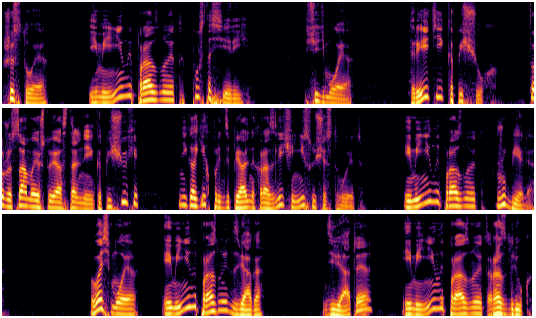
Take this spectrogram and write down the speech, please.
Шестое. Именины празднует Пустосерий. Седьмое. Третий Копещух. То же самое, что и остальные Копещухи, никаких принципиальных различий не существует. Именины празднует Жубеля. Восьмое. Именины празднует Звяга. Девятое. Именины празднует Раздрюк.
